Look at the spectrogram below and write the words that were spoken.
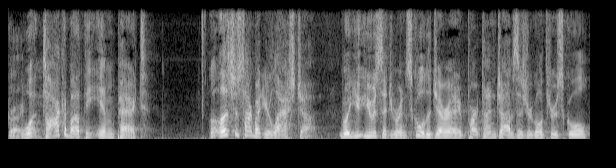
Right. What talk about the impact? Let's just talk about your last job. Well, you, you said you were in school. Did you ever have any part time jobs as you're going through school?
